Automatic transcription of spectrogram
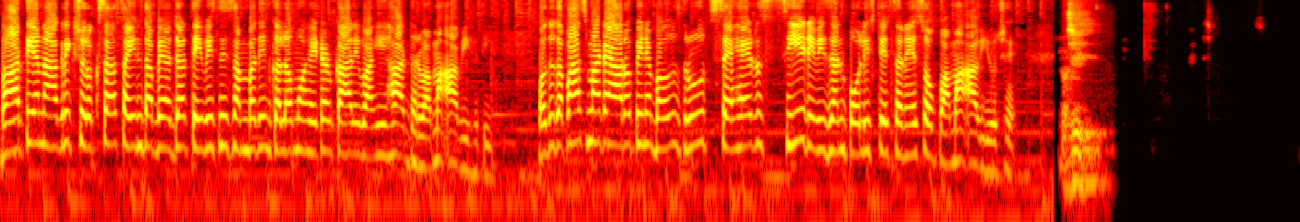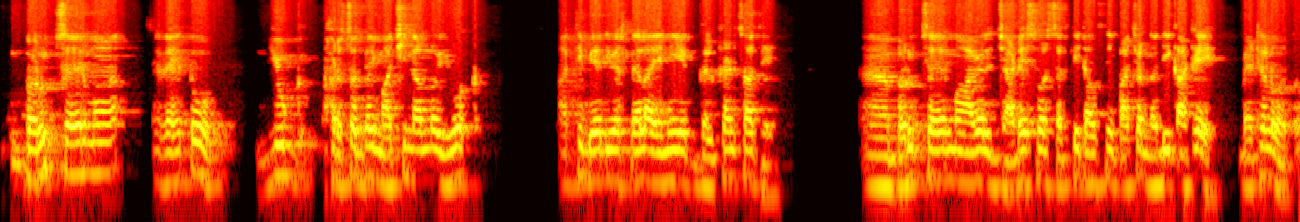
ભારતીય નાગરિક સુરક્ષા સંહિતા બે હજાર તેવીસની સંબંધિત કલમો હેઠળ કાર્યવાહી હાથ ધરવામાં આવી હતી. વધુ તપાસ માટે આરોપીને ભરૂચ શહેર સી ડિવિઝન પોલીસ સ્ટેશને સોંપવામાં આવ્યો છે. જી. ભરૂચ શહેરમાં રહેતો યુગ હર્ષદભાઈ માછી નામનો યુવક આજથી બે દિવસ પહેલા એની એક ગર્લફ્રેન્ડ સાથે ભરૂચ શહેરમાં આવેલ જાડેશ્વર સર્કિટ હાઉસની પાછળ નદી કાંઠે બેઠેલો હતો.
